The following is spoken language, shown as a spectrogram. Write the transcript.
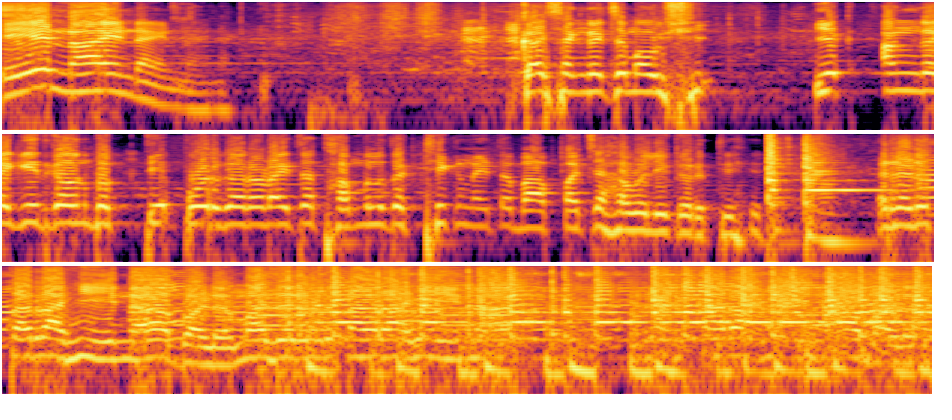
ए नाही नाही नाही काय सांगायचं मावशी? एक अंगागीत गाऊन बघते पोरग रडायचं थांबलं तर ठीक नाही तर बापाच्या हवली करते. रडता राही ना बळ माझं रडता राही ना. रडता राही ना बळ.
